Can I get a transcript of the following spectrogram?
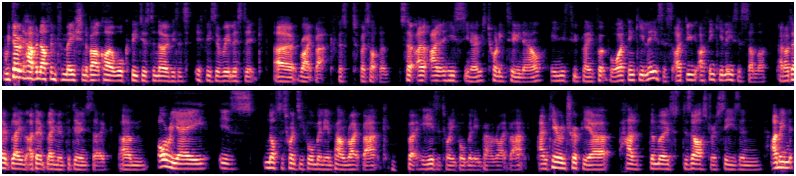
we don't have enough information about Kyle Walker Peters to know if he's a, if he's a realistic uh, right back for for Tottenham. So and, and he's you know he's 22 now. He needs to be playing football. I think he leaves this. I do. I think he leaves this summer, and I don't blame I don't blame him for doing so. Um, Aurier is not a 24 million pound right back, but he is a 24 million pound right back. And Kieran Trippier had the most disastrous season. I mean,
